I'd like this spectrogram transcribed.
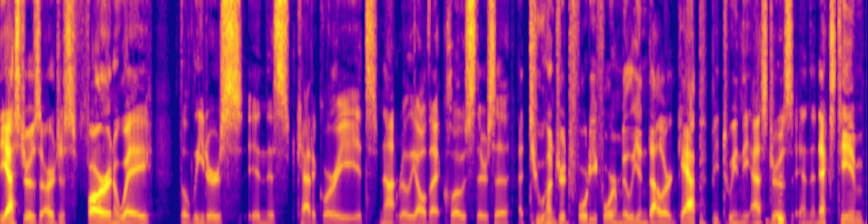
the Astros are just far and away the leaders in this category. It's not really all that close. There's a, a $244 million gap between the Astros and the next team,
